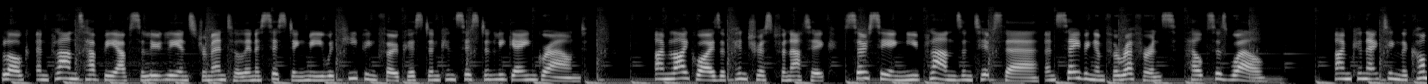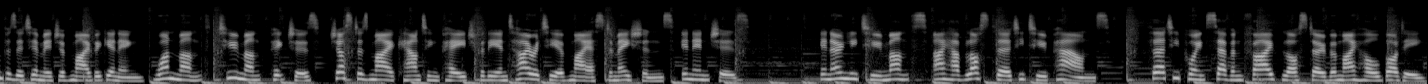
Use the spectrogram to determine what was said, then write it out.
blog, and plans have been absolutely instrumental in assisting me with keeping focused and consistently gain ground. I'm likewise a Pinterest fanatic, so seeing new plans and tips there, and saving them for reference, helps as well. I'm connecting the composite image of my beginning, one month, two month pictures, just as my accounting page for the entirety of my estimations, in inches. In only two months, I have lost 32 pounds. 30.75 lost over my whole body.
